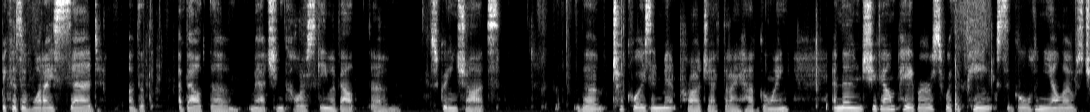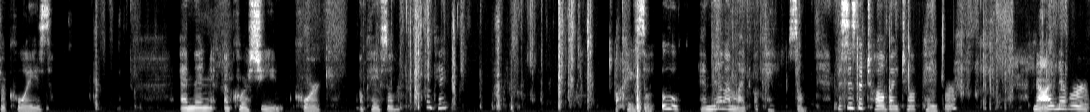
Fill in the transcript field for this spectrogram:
because of what I said of the about the matching color scheme about the screenshots, the turquoise and mint project that I have going. And then she found papers with the pinks, the golden yellows, turquoise. And then, of course, she cork Okay, so, okay. Okay, so, ooh, and then I'm like, okay, so this is the 12 by 12 paper. Now, I've never,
